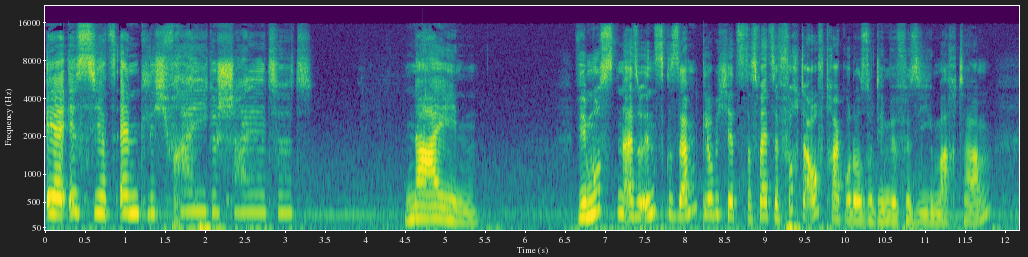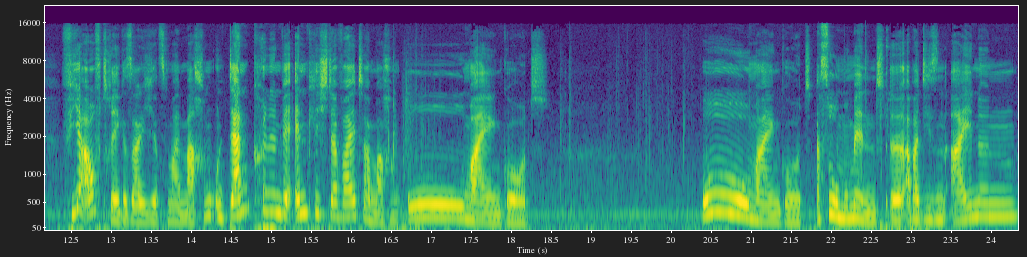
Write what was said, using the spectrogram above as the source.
er ist jetzt endlich freigeschaltet. Nein. Wir mussten also insgesamt, glaube ich jetzt, das war jetzt der vierte Auftrag oder so, den wir für sie gemacht haben. Vier Aufträge, sage ich jetzt mal, machen. Und dann können wir endlich da weitermachen. Oh mein Gott. Oh mein Gott. Ach so, Moment. Äh, aber diesen einen...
